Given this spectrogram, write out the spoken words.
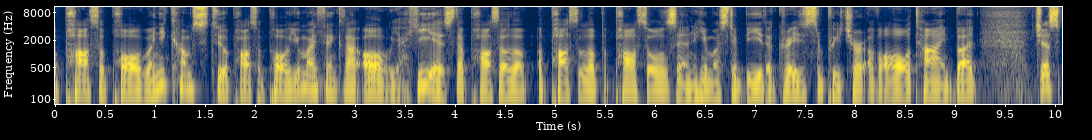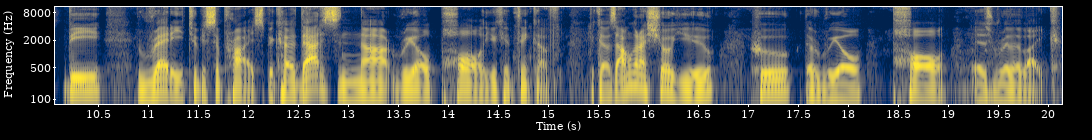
Apostle Paul. When it comes to Apostle Paul, you might think that, oh, yeah, he is the apostle of apostle of apostles, and he must be the greatest preacher of all time. But just be ready to be surprised because that is not real Paul you can think of. Because I'm gonna show you who the real Paul is really like.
